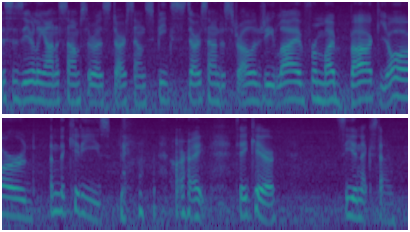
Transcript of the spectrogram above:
this is Irliana Samsara, Star Sound Speaks, Star Sound Astrology, live from my backyard and the kitties. all right, take care. See you next time.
